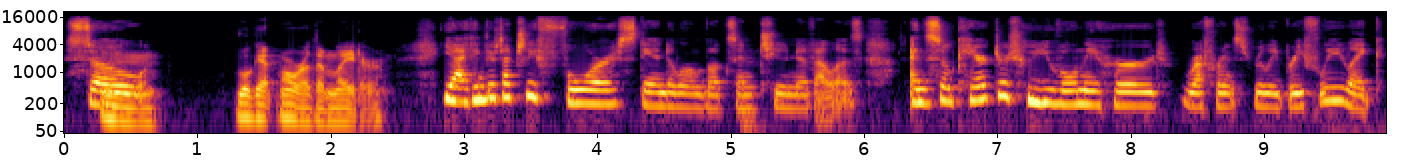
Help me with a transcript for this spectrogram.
So, Mm. we'll get more of them later. yeah, I think there's actually four standalone books and two novellas. And so, characters who you've only heard referenced really briefly, like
